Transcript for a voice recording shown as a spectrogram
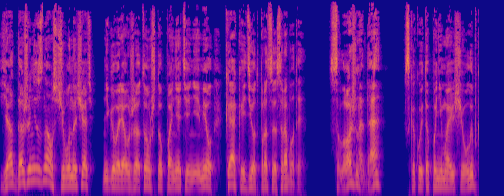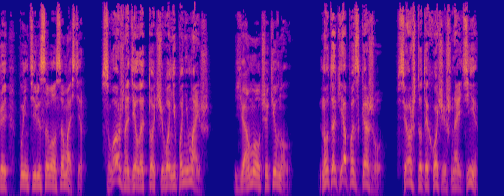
Я даже не знал, с чего начать, не говоря уже о том, что понятия не имел, как идет процесс работы. «Сложно, да?» С какой-то понимающей улыбкой поинтересовался мастер. «Сложно делать то, чего не понимаешь». Я молча кивнул. «Ну так я подскажу. Все, что ты хочешь найти,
